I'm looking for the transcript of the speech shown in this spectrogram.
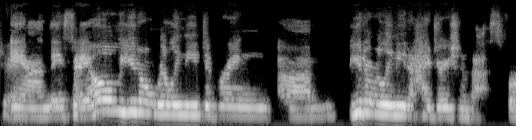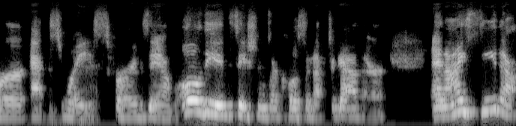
Sure. And they say, oh, you don't really need to bring, um, you don't really need a hydration vest for X race, for example. Oh, the aid stations are close enough together. And I see that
